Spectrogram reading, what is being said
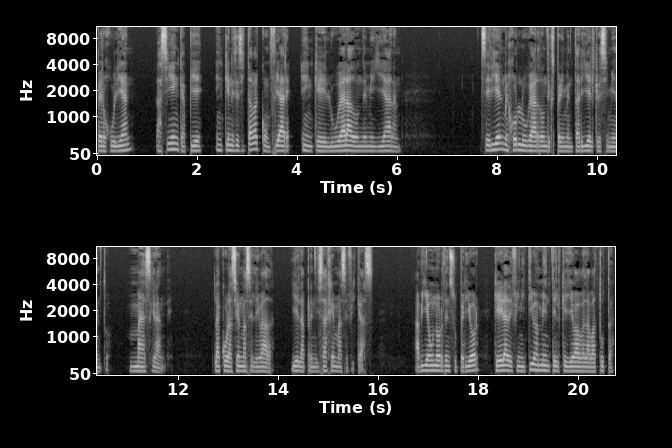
pero Julián hacía hincapié en que necesitaba confiar en que el lugar a donde me guiaran sería el mejor lugar donde experimentaría el crecimiento más grande, la curación más elevada y el aprendizaje más eficaz. Había un orden superior que era definitivamente el que llevaba la batuta,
